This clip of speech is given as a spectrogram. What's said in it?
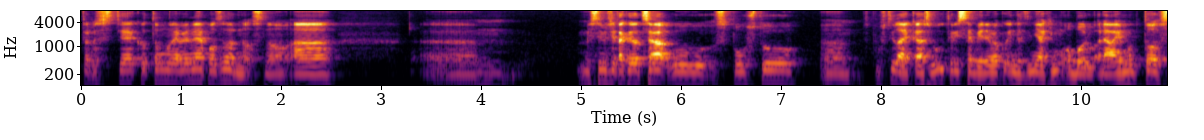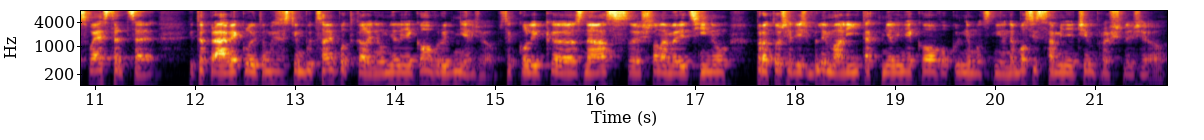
prostě jako tomu nevěnuje pozornost. No. A um, myslím, že také to třeba u spoustu, um, spousty lékařů, kteří se věnují jako intenzivně nějakému oboru a dávají mu to svoje srdce, je to právě kvůli tomu, že se s tím buď sami potkali, nebo měli někoho v rodině, že jo. Prostě kolik eh, z nás šlo na medicínu, protože když byli malí, tak měli někoho v okolí nemocného, nebo si sami něčím prošli, že jo.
